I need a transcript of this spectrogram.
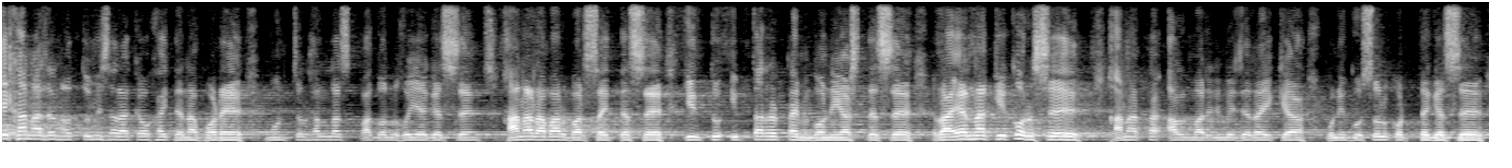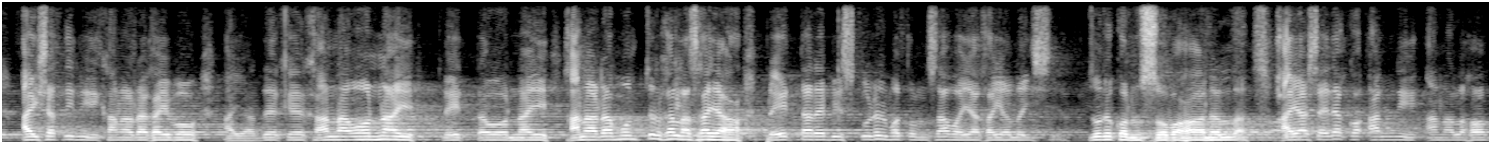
এই খানা যেন তুমি ছাড়া কেউ খাইতে না পড়ে মঞ্চুর হাল্লাস পাগল হয়ে গেছে। খানার আবার বার চাইতেছে, কিন্তু ইফতারের টাইম গনি আসতেছে। রায়ানা কি করছে? খানাটা আলমারির মেজে রাইকা উনি গোসল করতে গেছে। আইসা তিনি খানাটা খাইব। আয়া দেখে খানাও নাই, প্লেটটাও নাই। খানাটা মঞ্চুর খালাস খাইয়া প্লেটটারে বিস্কুটের মতন সাবাইয়া খাইয়া লাইছে। জোরে কন সোবাহান হায়া সাইরা আন্নি আনাল হক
